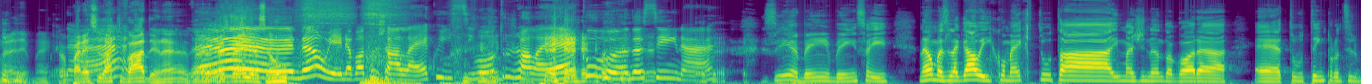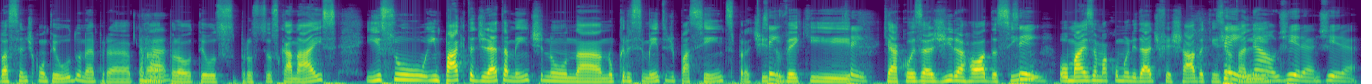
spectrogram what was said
Né? Né? Parece o Darth Vader, né? É, Velho, assim, um- Não, e ainda bota um jaleco e em cima outro jaleco, anda assim, né? Sim, é bem, bem isso aí. Não, mas legal, e como é que tu tá imaginando agora? é, tu tem produzido bastante conteúdo, né, pra, Aham. pra os teus, pros teus canais. E isso impacta diretamente no, na- no crescimento de pacientes pra ti? Sim. Tu vê que, Sim. que a coisa gira, roda assim? Sim. Ou mais é uma comunidade fechada, quem já Sim, tá ali? não, gira, gira.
